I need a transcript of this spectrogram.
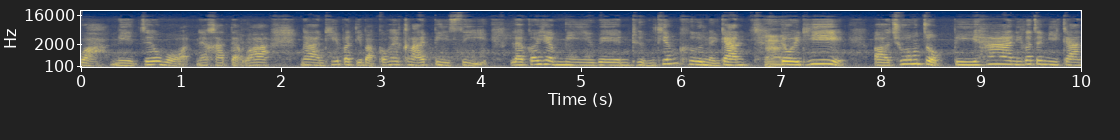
กว่า major ward นะคะ แต่ว่างานที่ปฏิบัติก็คล้ายๆปี 4 แล้วก็ยังมีเวรถึงเที่ยงคืนเหมือนกันอ่าโดยที่เอ่อช่วงจบปี 5 นี้ก็จะมีการ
